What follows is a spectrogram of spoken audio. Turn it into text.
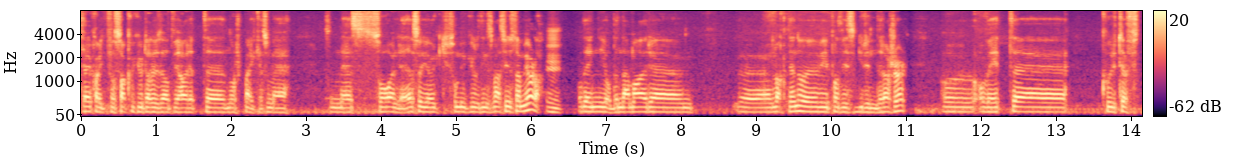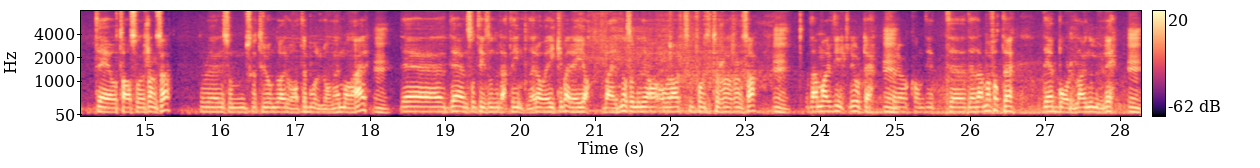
Jeg kan ikke få sagt hvor kult jeg synes at vi har et eh, norsk merke som er, som er så annerledes og gjør så mye kule ting som jeg syns de gjør. da. Mm. Og den jobben de har eh, lagt ned, nå er vi på et vis gründere sjøl og, og vet eh, hvor tøft det er å ta sånne sjanser. Når du liksom skal tro om du har råd til boliglån en måned her. Mm. Det, det er en sånn ting som du lett imponerer over, ikke bare i jaktverdenen, altså, men overalt. som folk som tør å ta sjanser. Mm. Og de har virkelig gjort det. For å komme dit eh, Det de har fått til, det er borderline umulig. Mm.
